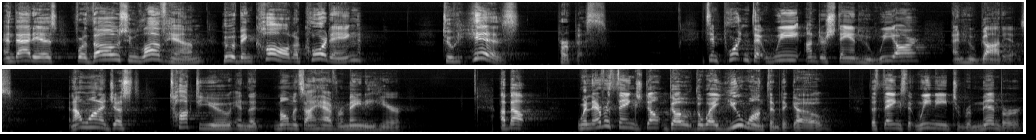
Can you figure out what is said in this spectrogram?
and that is for those who love him, who have been called according to His purpose. It's important that we understand who we are and who God is. And I want to just talk to you in the moments I have remaining here about whenever things don't go the way you want them to go, the things that we need to remember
